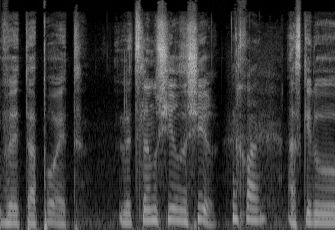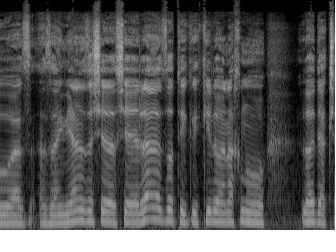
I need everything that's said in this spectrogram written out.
ואת הפואט. אצלנו שיר זה שיר. נכון. אז כאילו, אז, אז העניין הזה של השאלה הזאת, כאילו אנחנו, לא יודע, כש,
